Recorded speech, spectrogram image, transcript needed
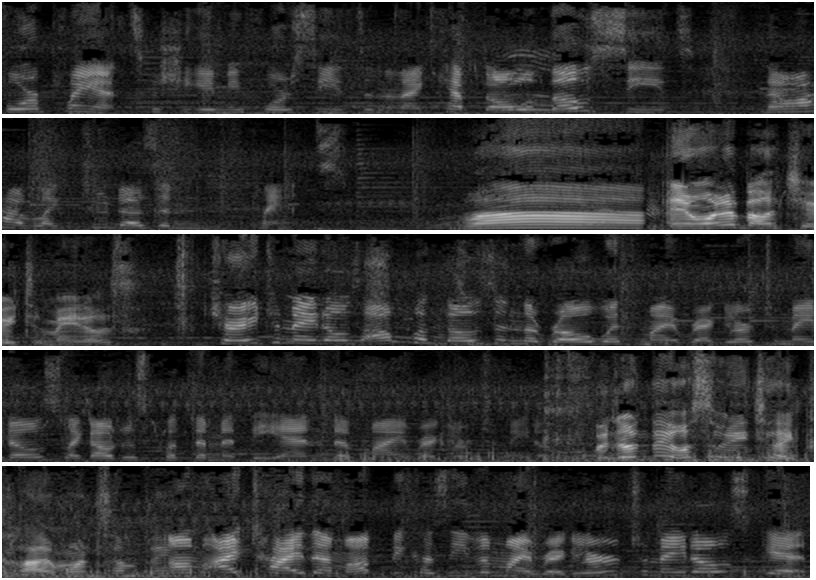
four plants because she gave me four seeds. And then I kept all of those seeds. Now I have like two dozen plants. Wow. And what about cherry tomatoes? Cherry tomatoes, I'll put those in the row with my regular tomatoes. Like I'll just put them at the end of my regular tomatoes. But don't they also need to like climb on something? Um, I tie them up because even my regular tomatoes get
